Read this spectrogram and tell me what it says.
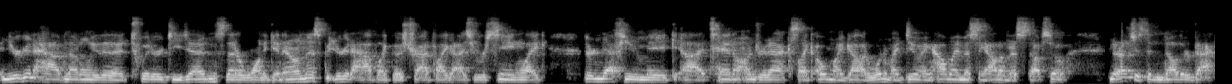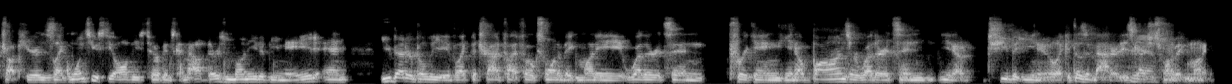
And you're going to have not only the Twitter degens that are want to get in on this, but you're going to have like those TradFi guys who are seeing like their nephew make uh, 10, 100x. Like, oh my God, what am I doing? How am I missing out on this stuff? So, you know, that's just another backdrop here. Is like once you see all these tokens come out, there's money to be made, and you better believe like the TradFi folks want to make money, whether it's in freaking you know bonds or whether it's in you know Shiba Inu. Like it doesn't matter. These guys Yeah. just want to make money.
